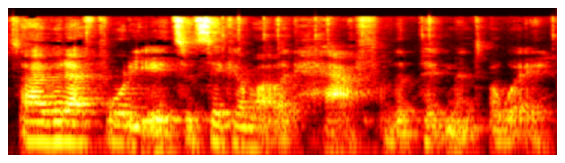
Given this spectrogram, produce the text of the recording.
So I have it at 48, so it's taking about like half of the pigment away.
